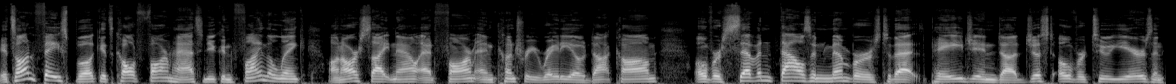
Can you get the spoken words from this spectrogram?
It's on Facebook. It's called Farm Hats, and you can find the link on our site now at farmandcountryradio.com. Over 7,000 members to that page in uh, just over two years, and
